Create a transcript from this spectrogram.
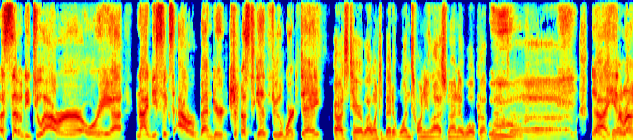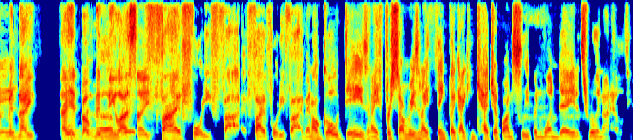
a 72 hour or a uh, 96 hour bender just to get through the workday. oh, it's terrible. I went to bed at 1.20 last night. I woke up Ooh. at uh, Yeah, I hit around midnight. I hit about midnight last night. Five forty-five, five forty-five, and I'll go days, and I for some reason I think like I can catch up on sleep in one day, and it's really not healthy.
